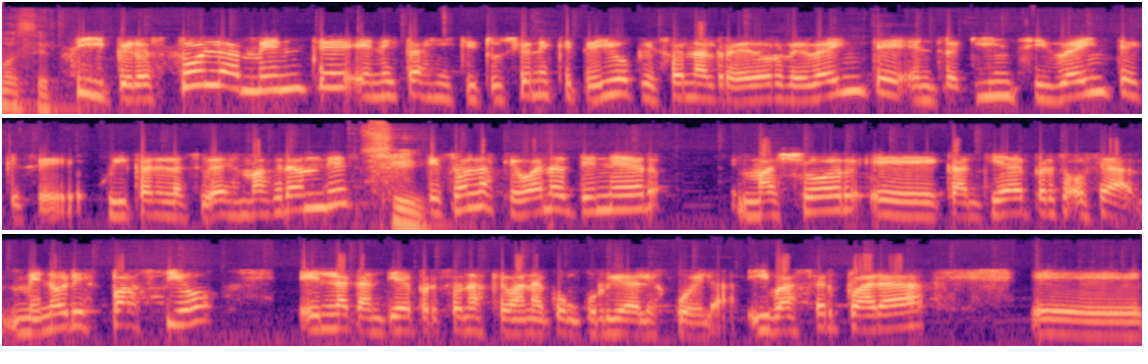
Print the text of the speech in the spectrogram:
va a ser? Sí, pero solamente en estas instituciones que te digo que son alrededor de 20, entre 15 y 20, que se ubican en las ciudades más grandes, que son las que van a tener mayor eh, cantidad de personas, o sea, menor espacio en la cantidad de personas que van a concurrir a la escuela. Y va a ser para eh,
